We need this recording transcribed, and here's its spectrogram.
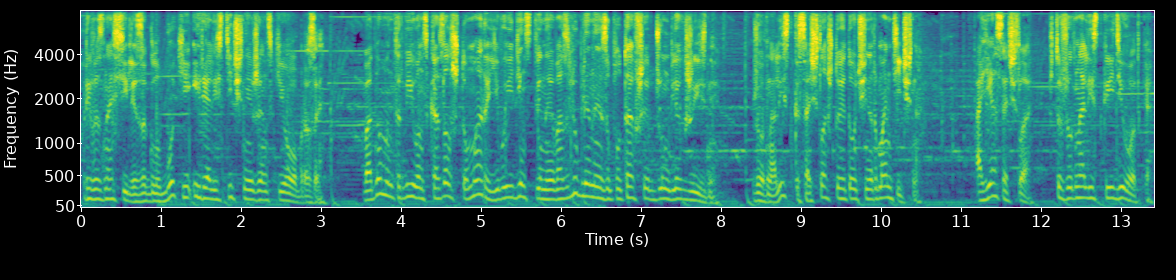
превозносили за глубокие и реалистичные женские образы. В одном интервью он сказал, что Мара – его единственная возлюбленная, заплутавшая в джунглях жизни. Журналистка сочла, что это очень романтично. А я сочла, что журналистка идиотка.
